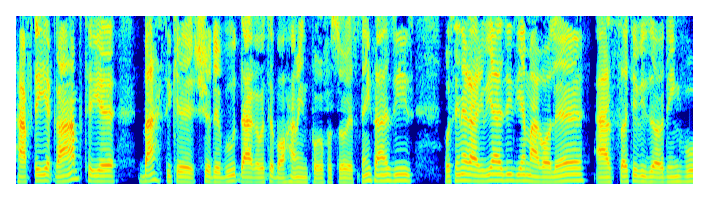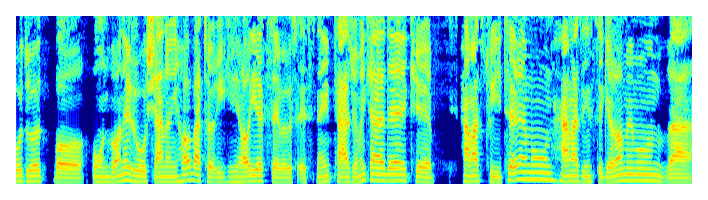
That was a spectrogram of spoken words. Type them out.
هفته قبل طی بحثی که شده بود در رابطه با همین پروفسور اسنیپ عزیز حسین غریبی عزیز یه مقاله از سایت Wizarding World رو با عنوان روشنایی ها و تاریکی های سیوروس اسنیپ ترجمه کرده که هم از توییترمون هم از اینستاگراممون و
